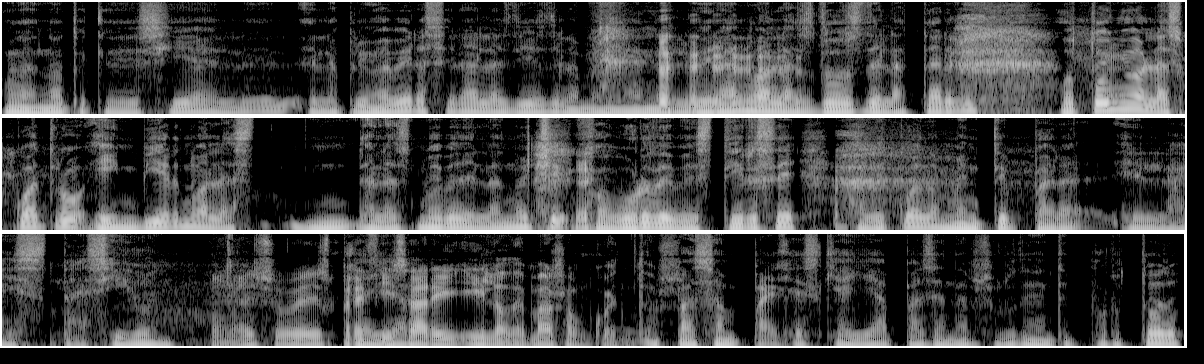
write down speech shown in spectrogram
una nota que decía, el, la primavera será a las 10 de la mañana, el verano a las 2 de la tarde, otoño a las 4 e invierno a las, a las 9 de la noche, favor de vestirse adecuadamente para la estación. Eso es precisar y, lo demás son cuentos. Pasan, es que allá pasan absolutamente por todo.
